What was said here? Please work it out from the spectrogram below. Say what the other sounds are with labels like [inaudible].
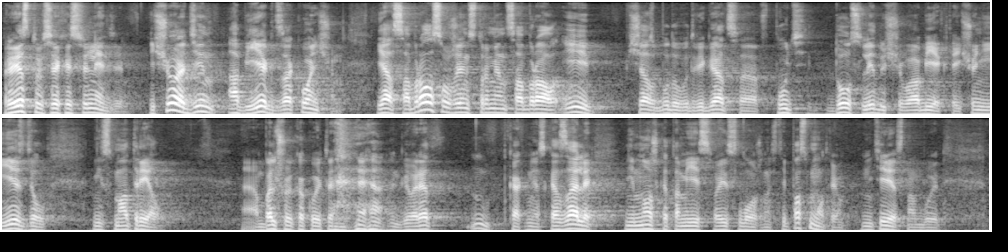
Приветствую всех из Финляндии. Еще один объект закончен. Я собрался уже, инструмент собрал и сейчас буду выдвигаться в путь до следующего объекта. Еще не ездил, не смотрел. А, большой какой-то, [laughs] говорят, ну, как мне сказали, немножко там есть свои сложности. Посмотрим, интересно будет.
